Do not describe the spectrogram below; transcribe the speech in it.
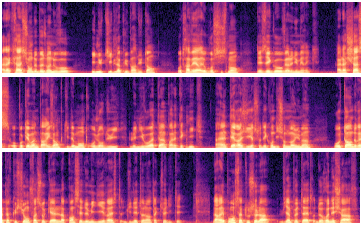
à la création de besoins nouveaux, inutiles la plupart du temps, au travers et au grossissement des égaux vers le numérique. À la chasse aux Pokémon, par exemple, qui démontre aujourd'hui le niveau atteint par la technique à interagir sur des conditionnements humains, autant de répercussions face auxquelles la pensée de midi reste d'une étonnante actualité. La réponse à tout cela vient peut-être de René Char,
